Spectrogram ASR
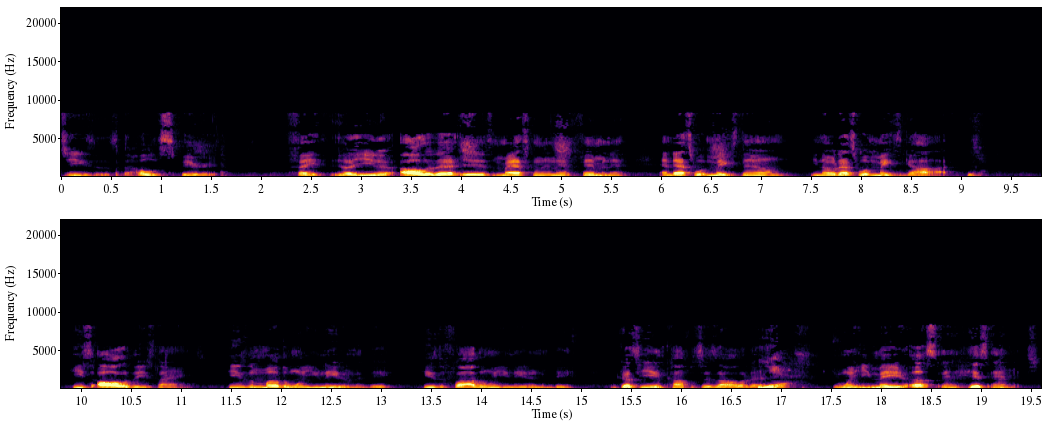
Jesus, the Holy Spirit, faith. You know, either all of that is masculine and feminine, and that's what makes them. You know, that's what makes God. He's all of these things. He's the mother when you need him to be. He's the father when you need him to be, because he encompasses all of that Yes. When he made us in his image.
